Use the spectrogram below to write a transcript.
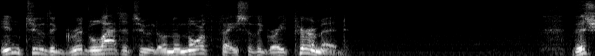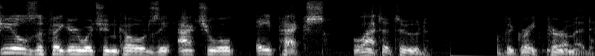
into the grid latitude on the north face of the Great Pyramid. This yields the figure which encodes the actual apex latitude of the Great Pyramid.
